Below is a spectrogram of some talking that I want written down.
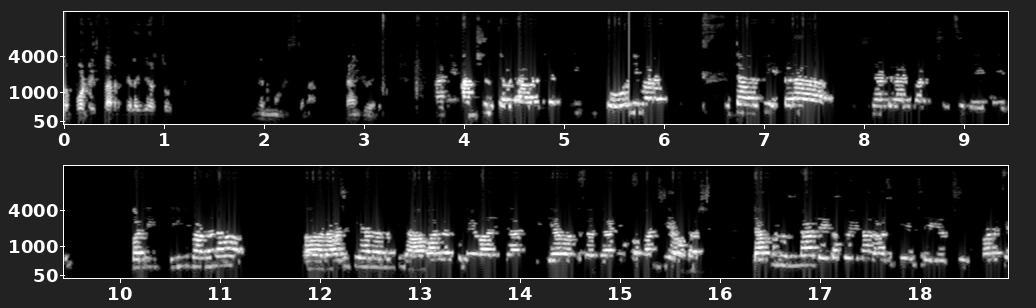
సపోర్ట్ ఇస్తారని తెలియజేస్తూ నేను ముగిస్తున్నాను. థ్యాంక్ యూ వెరీ మచ్ ఎక్కడ లేదు. బట్ దీని వలన రాజకీయాలలోకి రావాలనుకునే వారికి కానీ విద్యావంతులకు కానీ ఒక మంచి అవకాశం. డబ్బులు ఉన్నా లేకపోయినా రాజకీయం చేయొచ్చు. మనకి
